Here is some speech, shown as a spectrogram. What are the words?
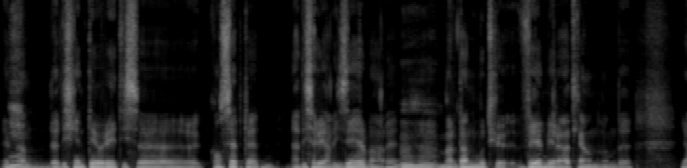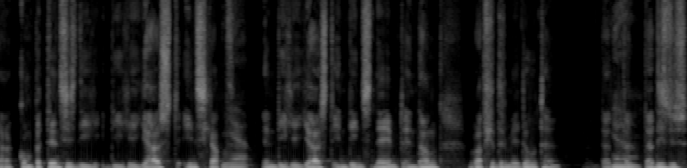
En dan, dat is geen theoretisch eh, concept, hè. dat is realiseerbaar. Hè. Mhm. Eh, maar dan moet je veel meer uitgaan van de ja, competenties die, die je juist inschat Ja. en die je juist in dienst neemt en dan wat je ermee doet. Hè. Dat, Ja. dat, dat is dus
